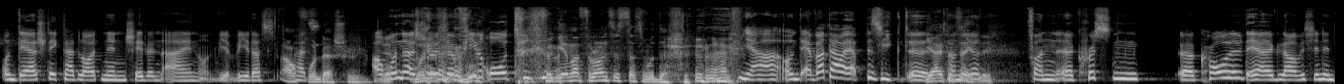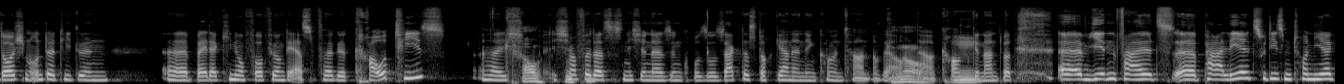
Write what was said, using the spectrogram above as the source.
Und der schlägt halt Leuten in den Schädeln ein und wie, wie das auch halt, wunderschön. Auch ja. wunderschön, wunderschön. viel rot. Für Game of Thrones ist das wunderschön. ja, und er wird aber besiegt. Äh, ja, tatsächlich von äh, Kristen äh, Cole, der, glaube ich, in den deutschen Untertiteln äh, bei der Kinovorführung der ersten Folge Kraut hieß. Äh, ich, Kraut. ich hoffe, mhm. dass es nicht in der Synchro so. Sagt das doch gerne in den Kommentaren, ob er genau. auch da Kraut mhm. genannt wird. Ähm, jedenfalls, äh, parallel zu diesem Turnier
